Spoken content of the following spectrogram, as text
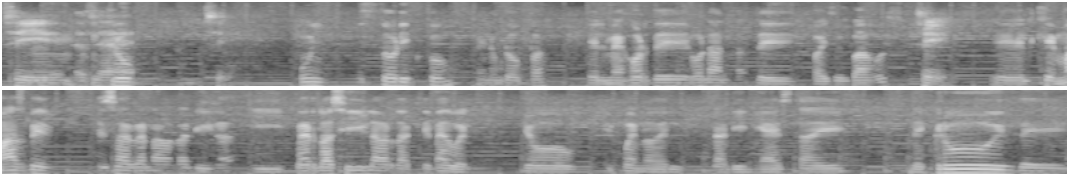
Sí, Mm, o un sea, club. sí. Muy histórico en Europa, el mejor de Holanda, de Países Bajos, Sí, el que más veces ha ganado la liga y verlo así la verdad que me duele. Yo, bueno, de la línea esta de, de Cruz, de,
